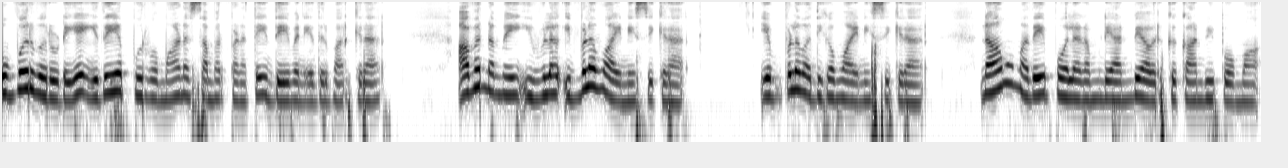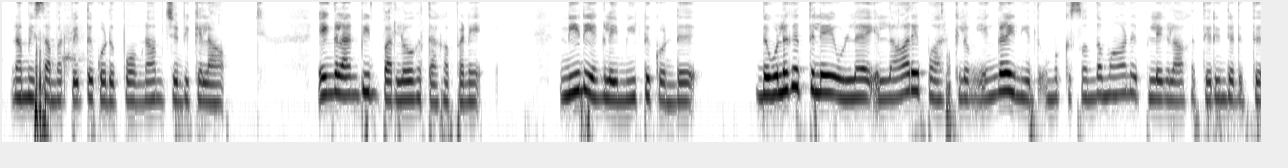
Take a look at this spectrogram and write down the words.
ஒவ்வொருவருடைய இதயபூர்வமான சமர்ப்பணத்தை தேவன் எதிர்பார்க்கிறார். அவர் நம்மை இவ்வளவு இவ்வளவாய் நேசிக்கிறார். எவ்வளவு அதிகமாய் நேசிக்கிறார். நாமும் அதே போல நம்முடைய அன்பை அவருக்கு காண்பிப்போமா? நம்மை சமர்ப்பித்து கொடுப்போம். நாம் ஜெபிக்கலாம். எங்கள் அன்பின் பரலோக தகப்பனே நீர் எங்களை மீட்டு கொண்டு இந்த உலகத்திலே உள்ள எல்லாரை பார்க்கிலும் எங்களை நீர் உமக்கு சொந்தமான பிள்ளைகளாக தெரிந்தெடுத்து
